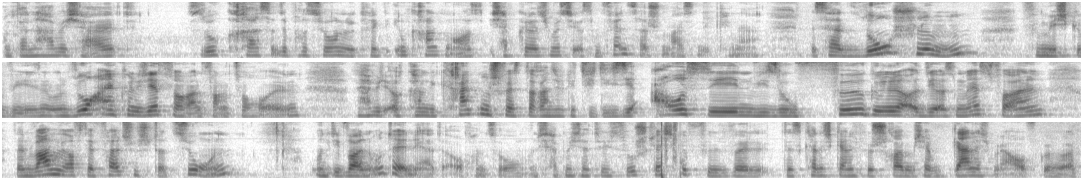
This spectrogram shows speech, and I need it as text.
Und dann habe ich halt so krasse Depressionen gekriegt im Krankenhaus. Ich habe gedacht, ich müsste sie aus dem Fenster schmeißen, die Kinder. Das ist halt so schlimm für mich gewesen. Und so ein könnte ich jetzt noch anfangen zu heulen. Dann habe ich auch, kam die Krankenschwester ran, ich habe gedacht, wie die aussehen, wie so Vögel, die aus dem Nest fallen. Dann waren wir auf der falschen Station. Und die waren unterernährt auch und so. Und ich habe mich natürlich so schlecht gefühlt, weil das kann ich gar nicht beschreiben. Ich habe gar nicht mehr aufgehört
